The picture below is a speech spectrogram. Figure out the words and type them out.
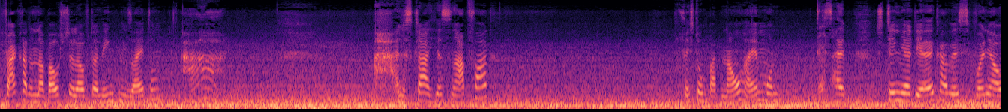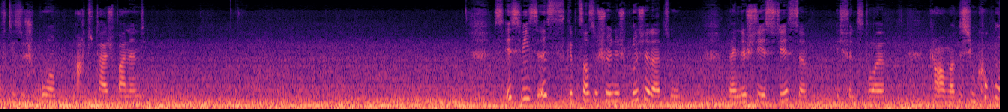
Ich fahre gerade an der Baustelle auf der linken Seite. Ah. ah. Alles klar, hier ist eine Abfahrt. Richtung Bad Nauheim und deshalb stehen ja die LKWs, die wollen ja auf diese Spur. Ach, total spannend. Es ist wie es ist. Gibt es auch so schöne Sprüche dazu. Wenn du stehst, stehst du. Ich finde es toll. Kann man mal ein bisschen gucken,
